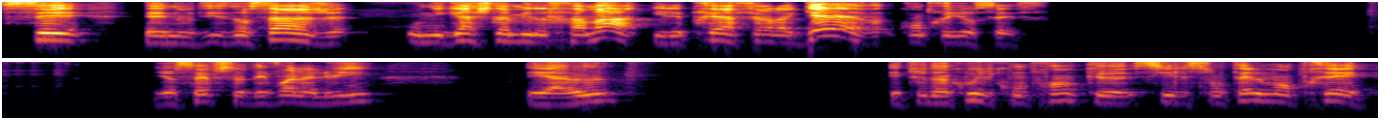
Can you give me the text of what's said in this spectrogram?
c'est, et nous disent nos sages, Unigash la milchama, il est prêt à faire la guerre contre Yosef. Yosef se dévoile à lui et à eux et tout d'un coup, il comprend que s'ils sont tellement prêts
